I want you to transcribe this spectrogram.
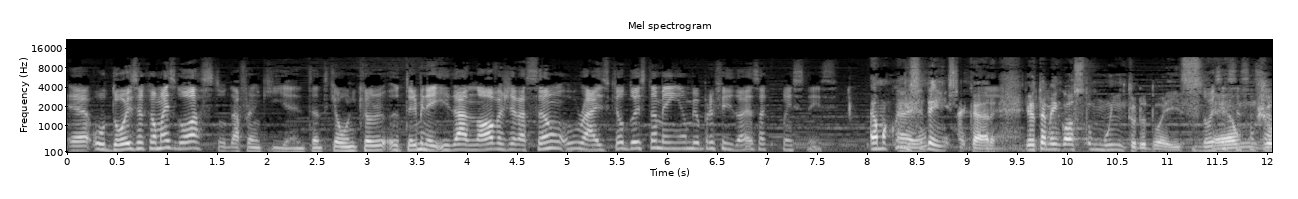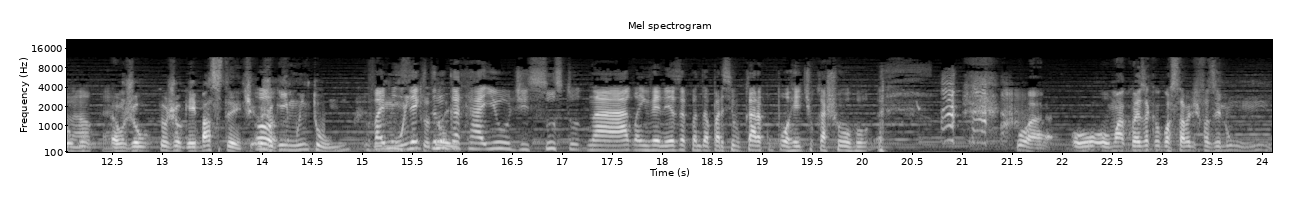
é, o 2 é o que eu mais gosto da franquia, tanto que é o único que eu, eu terminei. E da nova geração, o Rise, que é o 2 também, é o meu preferido. Olha só que coincidência. É uma coincidência, cara. Eu também gosto muito do 2. Dois é é um jogo, cara. é um jogo que eu joguei bastante. Eu Ô, joguei muito um. Vai me dizer que tu dois. nunca caiu de susto na água em Veneza quando apareceu o cara com o porrete e o cachorro. Porra, o- uma coisa que eu gostava de fazer no 1,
